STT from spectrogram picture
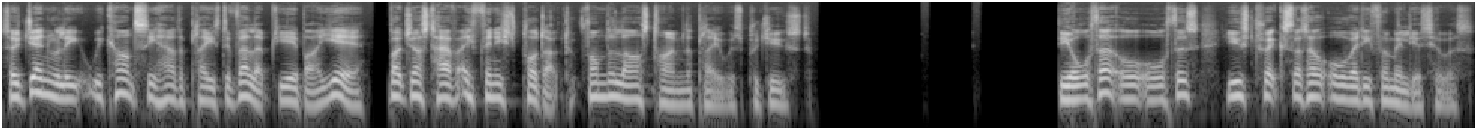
so generally we can't see how the plays developed year by year, but just have a finished product from the last time the play was produced. The author or authors use tricks that are already familiar to us.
